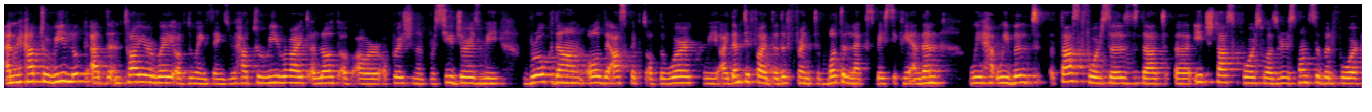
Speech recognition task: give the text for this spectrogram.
And we had to relook at the entire way of doing things. We had to rewrite a lot of our operational procedures. We broke down all the aspects of the work. We identified the different bottlenecks basically. And then we, ha- we built task forces that uh, each task force was responsible for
